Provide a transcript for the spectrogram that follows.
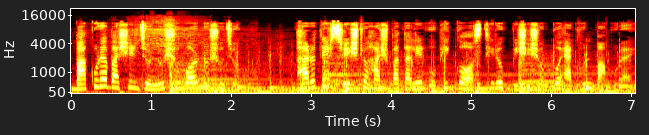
বাঁকুড়াবাসীর জন্য সুবর্ণ সুযোগ। ভারতের শ্রেষ্ঠ হাসপাতালের অভিজ্ঞ অস্থিরোগ বিশেষজ্ঞ এখন বাঁকুড়ায়।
